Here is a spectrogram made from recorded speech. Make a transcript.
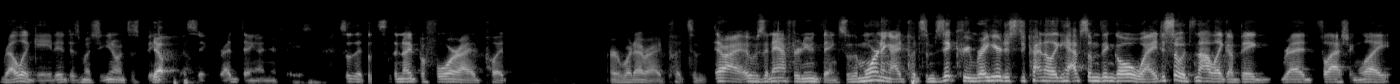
relegate it as much, you know, it's this big yep. red thing on your face. So that so the night before I had put or whatever. I'd put some. It was an afternoon thing, so the morning I'd put some zit cream right here just to kind of like have something go away, just so it's not like a big red flashing light.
